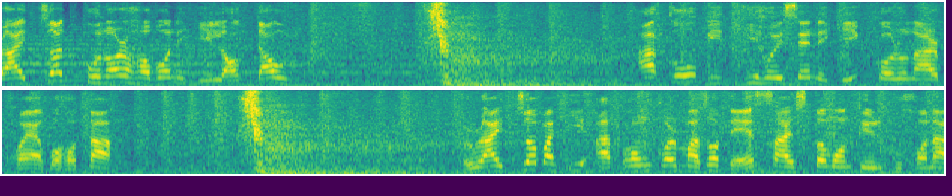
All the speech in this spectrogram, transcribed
ৰাজ্যত পুনৰ হ'ব নেকি লকডাউন আকৌ বৃদ্ধি হৈছে নেকি কৰোণাৰ ভয়াৱহতা? ৰাজ্যবাসী আতংকৰ মাজতে স্বাস্থ্যমন্ত্ৰীৰ ঘোষণা।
